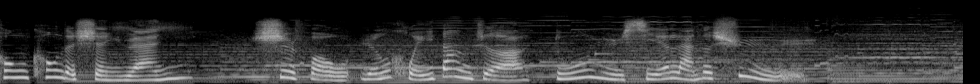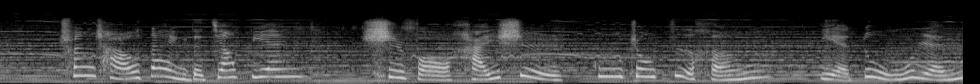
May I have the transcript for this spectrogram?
空空的沈园，是否仍回荡着独语斜栏的絮语？春潮带雨的江边，是否还是？孤舟自横，野渡无人。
